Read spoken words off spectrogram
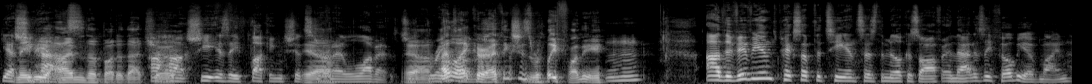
Yes, she maybe. I'm the butt of that joke. Uh huh. She is a fucking shitster, Yeah. and I love it. She's Yeah, great I like her. I think she's really funny. Mm-hmm. Uh, the Vivian picks up the tea and says the milk is off, and that is a phobia of mine.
